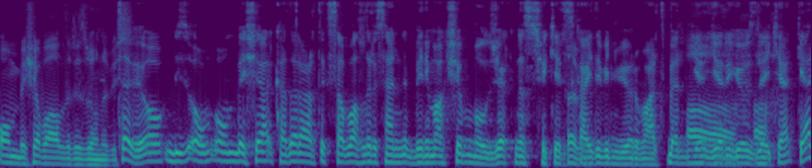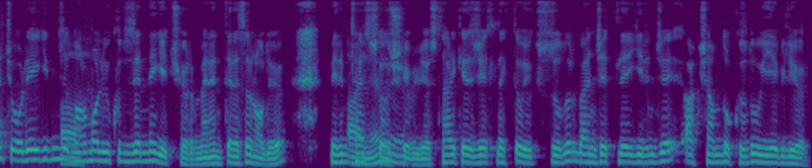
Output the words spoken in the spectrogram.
15'e bağlarız onu biz. Tabii o, biz on- 15'e kadar artık sabahları sen benim akşamım olacak. Nasıl çekeriz Tabii. kaydı bilmiyorum artık. Ben Aa, yarı, yarı gözleyken. Gerçi oraya gidince Ah. normal uyku düzenine geçiyorum. Ben enteresan oluyor. Benim ters Aynen çalışıyor öyle. biliyorsun. Herkes jetlag'de uykusuz olur. Ben jetlag'e girince akşam 9'da uyuyabiliyorum.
